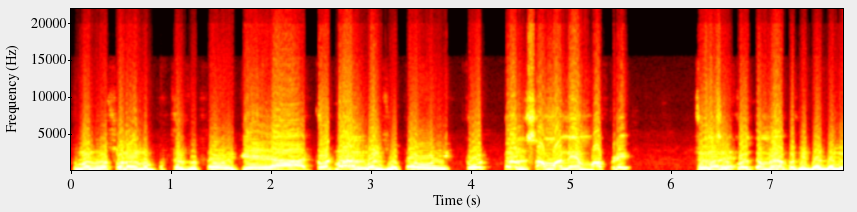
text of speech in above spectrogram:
તમારે રસોડાનો પથ્થર જોતા હોય કે હા ટોટલ જોતા હોય? ટોટલ સામાન એમ આપણે જોઈ શકો તમે. ગણપતિ દાદાની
